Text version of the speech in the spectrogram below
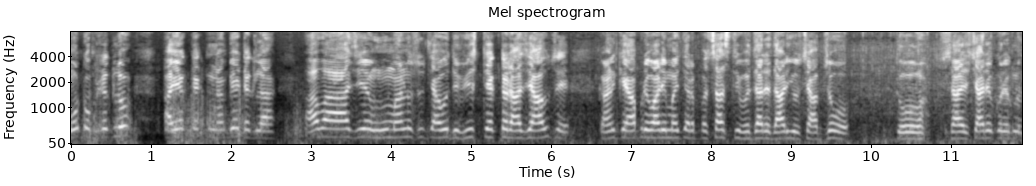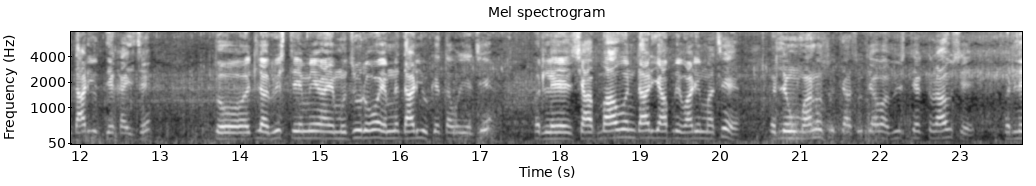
મોટો ઢગલો, આ એક ટ્રેક્ટરના બે ઢગલા. આવા આજે હું માનું છું ત્યાં સુધી વીસ ટ્રેક્ટર આજે આવશે. કારણ કે આપણી વાડીમાં અત્યારે પચાસથી વધારે દાળીઓ છે. આપ જુઓ તો ચારેક એકલું દાળિયું જ દેખાય છે. તો એટલા વીસથી અમે અહીં મજૂરો હોય એમને દાળિયું કહેતા હોઈએ છીએ. એટલે બાવન દાળી આપણી વાડીમાં છે. એટલે હું માનું છું ત્યાં સુધી આવા વીસ ટ્રેક્ટર આવશે. એટલે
